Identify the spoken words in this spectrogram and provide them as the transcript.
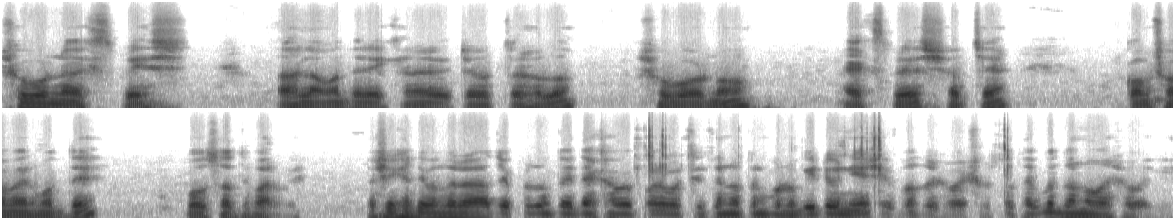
সুবর্ণ এক্সপ্রেস। তাহলে আমাদের এখানে এটার উত্তর হলো সুবর্ণ এক্সপ্রেস সবচেয়ে কম সময়ের মধ্যে পৌঁছাতে পারবে। সেক্ষেত্রে বন্ধুরা, আজ পর্যন্ত পর্যন্তই। দেখাবে পরবর্তীতে নতুন কোনো ভিডিও নিয়ে। সে পর্যন্ত সবাই সুস্থ থাকবে ধন্যবাদ সবাইকে।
